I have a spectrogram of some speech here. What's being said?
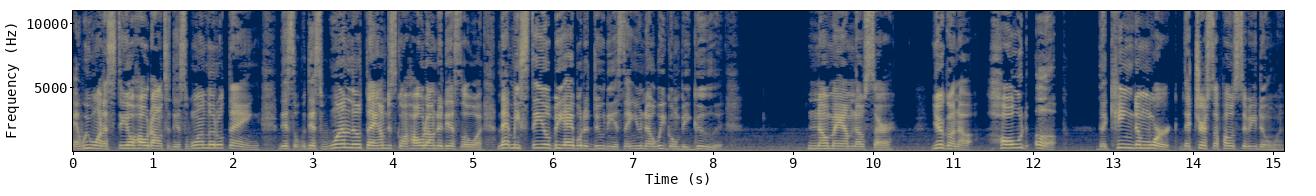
and we want to still hold on to this one little thing. This this one little thing, I'm just going to hold on to this, Lord. Let me still be able to do this and you know we're going to be good. No ma'am, no sir. You're going to hold up the kingdom work that you're supposed to be doing.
